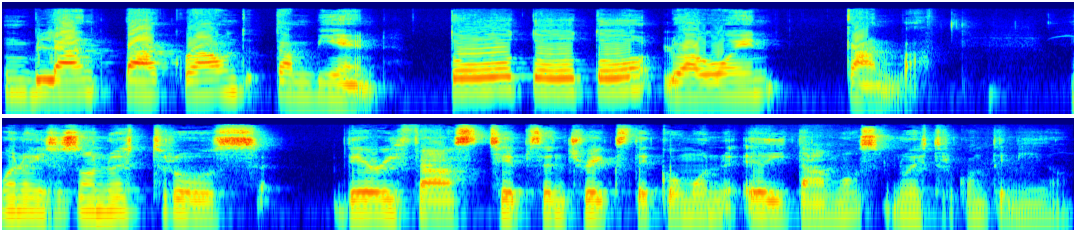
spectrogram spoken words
un blank background también. Todo, todo, todo lo hago en Canva. Bueno, y esos son nuestros very fast tips and tricks de cómo editamos nuestro contenido.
